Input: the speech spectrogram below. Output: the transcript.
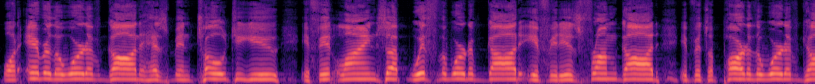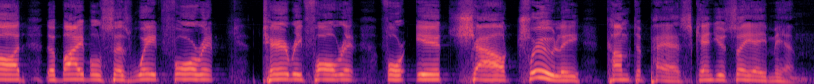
whatever the Word of God has been told to you, if it lines up with the Word of God, if it is from God, if it's a part of the Word of God, the Bible says, wait for it, tarry for it, for it shall truly come to pass. Can you say amen?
